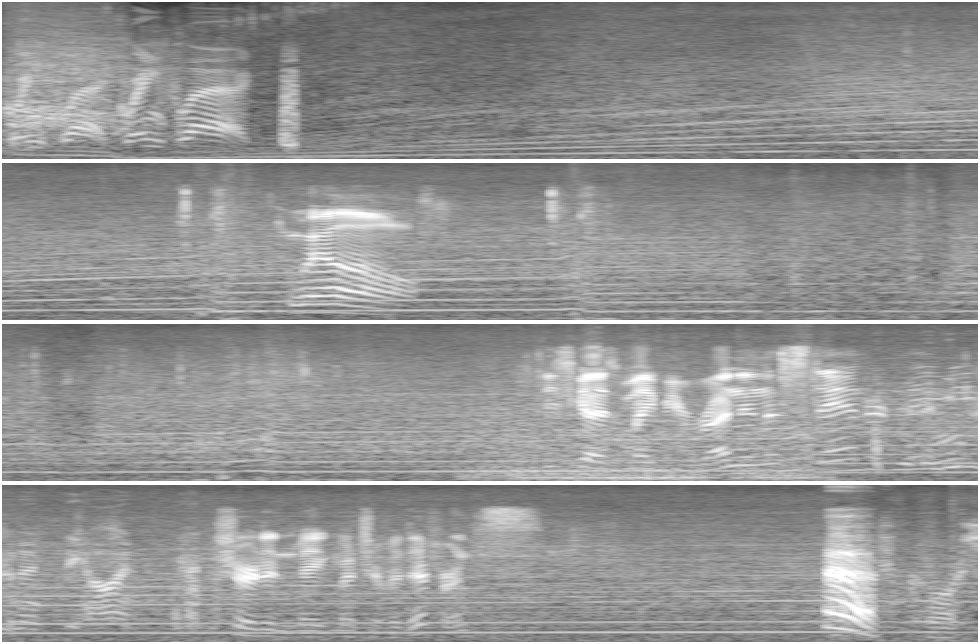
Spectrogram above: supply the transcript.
Green flag, green flag. Well, these guys might be running a standard, There's an maybe? incident behind. I'm sure it didn't make much of a difference. Of course.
